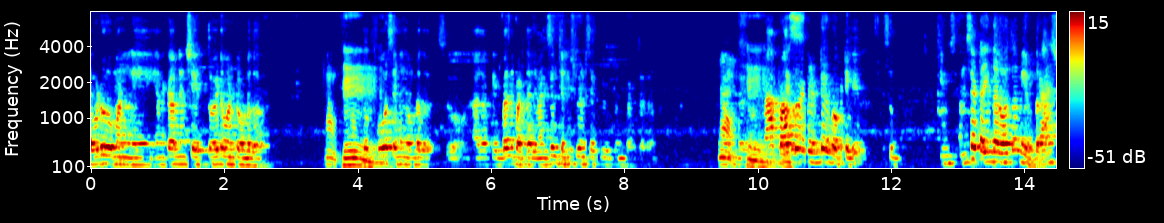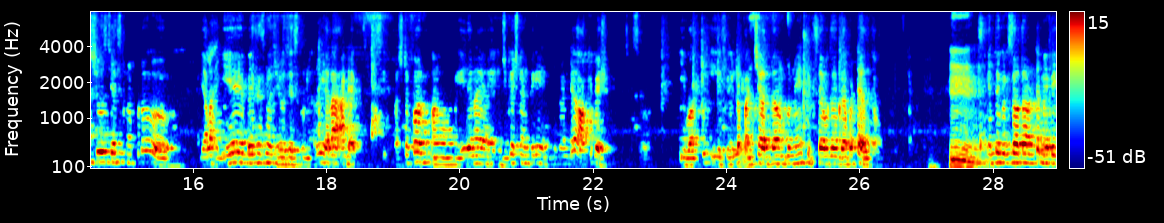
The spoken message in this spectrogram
ఎవడు మనల్ని వెనకాల నుంచి తోయడం అంటూ ఉండదు. ఫోర్స్ అనేది ఉండదు. సో అదొక ఇబ్బంది పడుతుంది. మాక్సిమం తెలుగు స్టూడెంట్స్ ఎక్కువ ఇబ్బంది పడతారు. నా ప్రాబ్లం ఏంటంటే ఒకటి. అన్సెట్ అయిన తర్వాత మీరు బ్రాంచ్ చూస్ చేసుకున్నప్పుడు ఎలా ఏ బేసిస్ మీద చూస్ చేసుకున్నారు ఎలా అంటే ఫస్ట్ ఆఫ్ ఆల్ మనం ఏదైనా ఎడ్యుకేషన్ ఎందుకు ఎందుకంటే ఆక్యుపేషన్ సో ఈ వర్క్ ఈ ఫీల్డ్లో పనిచేద్దాం అనుకుని ఫిక్స్ అవుతాం కాబట్టి వెళ్తాం. ఎందుకు ఫిక్స్ అవుతాం అంటే మేబీ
